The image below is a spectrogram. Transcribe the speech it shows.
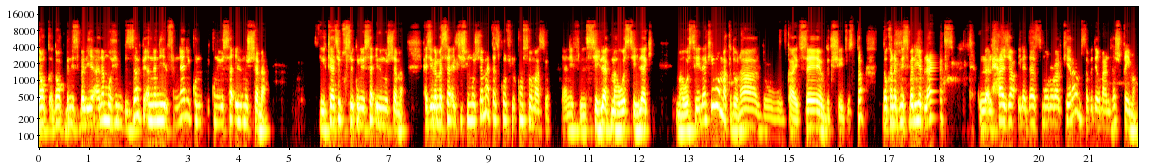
donc donc بالنسبة لي أنا مهم بزاف بأنني الفنان يكون يكون يسائل المجتمع. الكاتب خصو يكون يسائل المجتمع. حيت إلا ما سائلتيش المجتمع كتكون في ال consommation. يعني في الاستهلاك ما هو استهلاكي. ما هو استهلاكي هو ماكدونالد و KFC وداك الشيء donc أنا بالنسبة لي بالعكس الحاجة إلى دازت مرور الكرام سافو ما عندهاش قيمة.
